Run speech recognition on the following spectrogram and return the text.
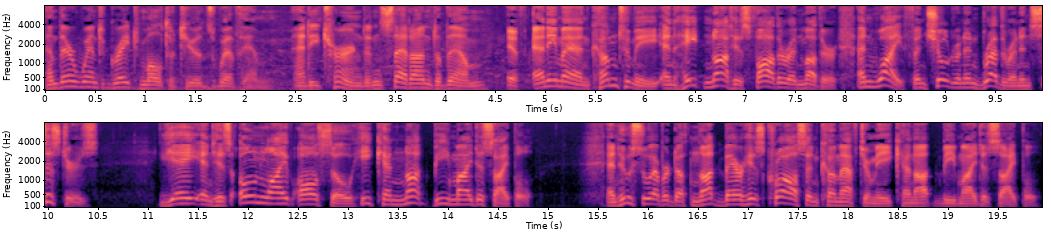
And there went great multitudes with him. And he turned and said unto them, If any man come to me, and hate not his father and mother, and wife, and children, and brethren, and sisters, yea, and his own life also, he cannot be my disciple. And whosoever doth not bear his cross and come after me cannot be my disciple.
